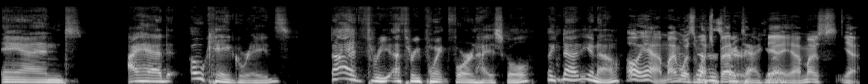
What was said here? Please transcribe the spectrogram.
and I had okay grades. I had three a three point four in high school. Like, no, you know, Oh, yeah. Mine was much better. Yeah. Yeah. Mine was, yeah.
